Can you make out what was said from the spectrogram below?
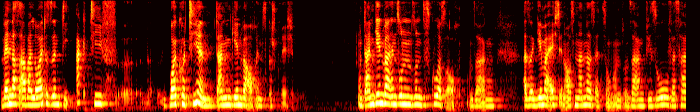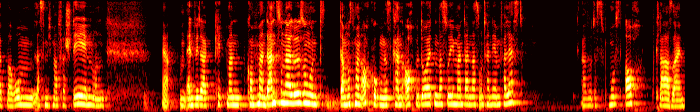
Wenn das aber Leute sind, die aktiv äh, boykottieren, dann gehen wir auch ins Gespräch. Und dann gehen wir in so einen, so einen Diskurs auch und sagen, also dann gehen wir echt in Auseinandersetzung und, und sagen, wieso, weshalb, warum, lass mich mal verstehen und ja, und entweder kriegt man, kommt man dann zu einer Lösung und da muss man auch gucken. Es kann auch bedeuten, dass so jemand dann das Unternehmen verlässt. Also das muss auch klar sein.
